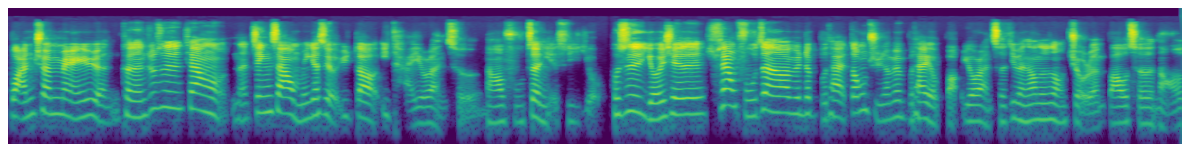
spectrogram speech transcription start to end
完全没人，可能就是像那金沙，我们应该是有遇到一台游览车，然后福镇也是有，或是有一些像福镇那边就不太，东莒那边不太有包游览车，基本上都是那种九人包车，然后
